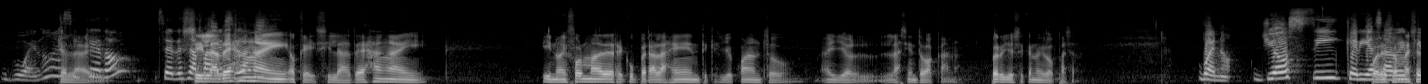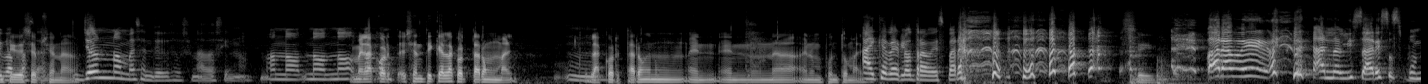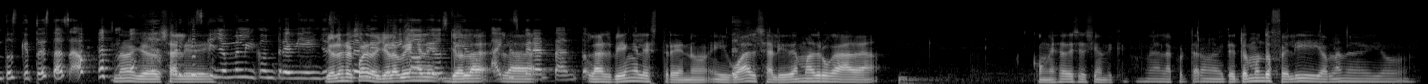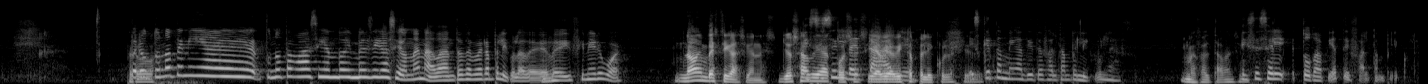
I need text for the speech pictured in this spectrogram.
Bueno, así quedó. Se desapareció. Si la dejan ahí, ok, si la dejan ahí y no hay forma de recuperar a la gente, que sé yo cuánto, ahí yo la siento bacana. Pero yo sé que no iba a pasar. Bueno, yo sí quería Por eso me sentí decepcionado. Yo no me sentí decepcionado así, no. No, no, no, no. Me la sentí que la cortaron mal. Mm. La cortaron en un, en, en, una, en un punto mal. Hay que verlo otra vez para... sí. Para ver, analizar esos puntos que tú estás hablando. No, yo salí Porque es que yo me lo encontré bien. Yo, lo recuerdo, yo lo vi en el... yo la, hay que esperar tanto. Las vi en el estreno. Igual salí de madrugada con esa decisión de que ah, la cortaron a mitad. Y todo el mundo feliz hablando de ello. Pero, tú no tenías, tú no estabas haciendo investigación de nada antes de ver la película de, Infinity War. No investigaciones. Yo sabía cosas y había visto películas. es que también a ti te faltan películas. Me faltaban, sí. Ese es el, todavía te faltan películas.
